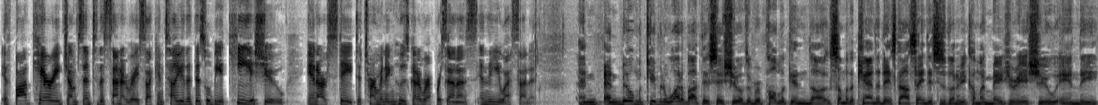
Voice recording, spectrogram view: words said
if Bob Kerrey jumps into the Senate race, I can tell you that this will be a key issue in our state determining who's going to represent us in the U.S. Senate. And, and Bill McKibben, what about this issue of the Republican, uh, some of the candidates now saying this is going to become a major issue in the,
